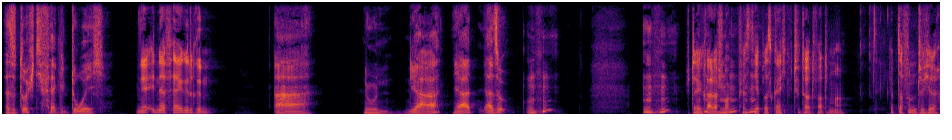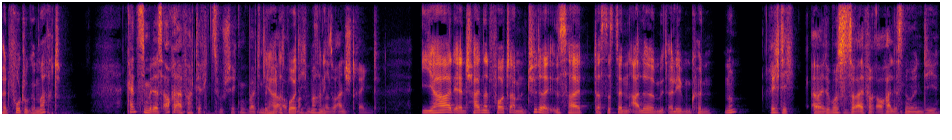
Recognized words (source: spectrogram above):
Also durch die Felge durch. Ja, in der Felge drin. Ah. Nun, ja, ja, also, mhm. Mhm. Ich stelle gerade Mhm, erschrocken mhm, fest, ich habe das gar nicht getwittert. Warte mal. Ich habe davon natürlich auch ein Foto gemacht. Kannst du mir das auch einfach direkt zuschicken? Weil Ja, das wollte ich machen. Das ist so anstrengend. Ja, der entscheidende Vorteil am Twitter ist halt, dass das dann alle miterleben können. Ne? Richtig. Aber du musst es doch einfach auch alles nur in die.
